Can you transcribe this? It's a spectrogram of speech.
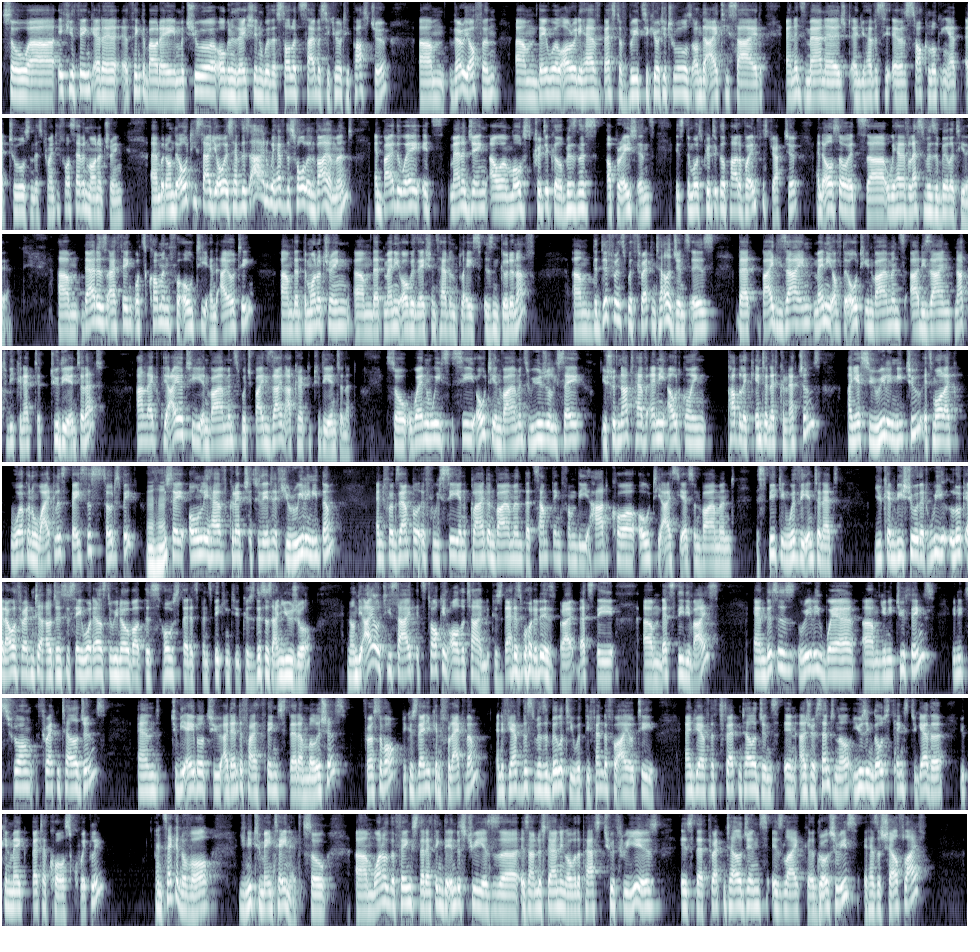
So uh, if you think at a think about a mature organization with a solid cybersecurity posture, um, very often um, they will already have best of breed security tools on the IT side, and it's managed, and you have a, a SOC looking at, at tools and there's 24/7 monitoring. Um, but on the OT side, you always have this ah, and we have this whole environment. And by the way, it's managing our most critical business operations. It's the most critical part of our infrastructure, and also it's uh, we have less visibility there. Um, that is, I think, what's common for OT and IoT. Um, that the monitoring um, that many organizations have in place isn't good enough. Um, the difference with threat intelligence is that by design, many of the OT environments are designed not to be connected to the internet, unlike the IoT environments, which by design are connected to the internet. So when we see OT environments, we usually say you should not have any outgoing public internet connections. And yes, you really need to. It's more like work on a whitelist basis, so to speak. Mm-hmm. You say only have connections to the internet if you really need them. And for example, if we see in a client environment that something from the hardcore OT ICS environment is speaking with the internet, you can be sure that we look at our threat intelligence to say, what else do we know about this host that it's been speaking to? Because this is unusual. And on the IoT side, it's talking all the time because that is what it is, right? That's the um, that's the device, and this is really where um, you need two things you need strong threat intelligence and to be able to identify things that are malicious, first of all, because then you can flag them. And if you have this visibility with Defender for IoT and you have the threat intelligence in Azure Sentinel, using those things together, you can make better calls quickly. And second of all, you need to maintain it. So um, one of the things that I think the industry is uh, is understanding over the past two three years is that threat intelligence is like uh, groceries; it has a shelf life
